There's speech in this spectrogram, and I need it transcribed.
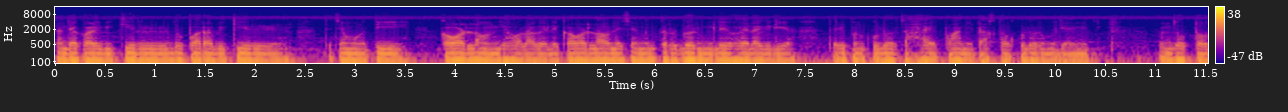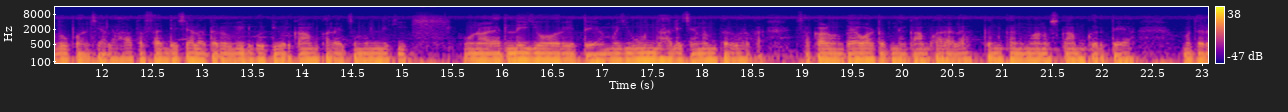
संध्याकाळी बी किर दुपारा बी किर. त्याच्यामुळं ती कवाड लावून घ्यावं लागले. कवाड लावल्याच्या नंतर गरमी लय व्हायला लागली आहे तरी पण कूलरचं हाय पाणी टाकतो कूलरमध्ये आम्ही झोपतो दुपारच्याला. आता सध्याच्याला तर वीटभट्टीवर काम करायचं म्हणलं की उन्हाळ्यात लय जीवावर येते म्हणजे ऊन झाल्याच्यानंतर बरं का. सकाळून काय वाटत नाही काम करायला. कणकण माणूस काम करते मग तर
